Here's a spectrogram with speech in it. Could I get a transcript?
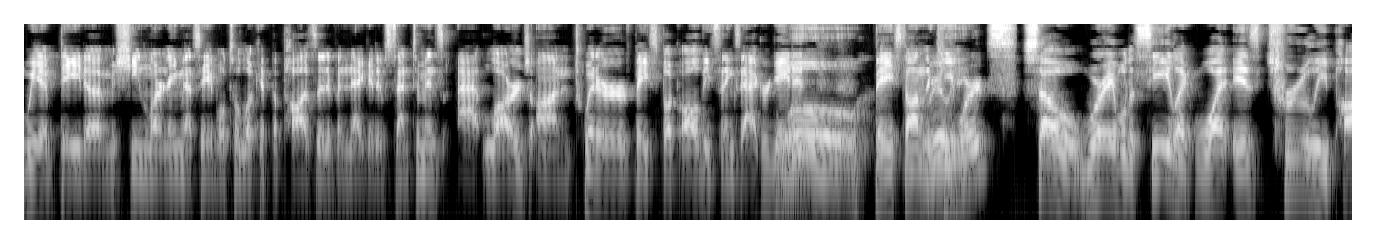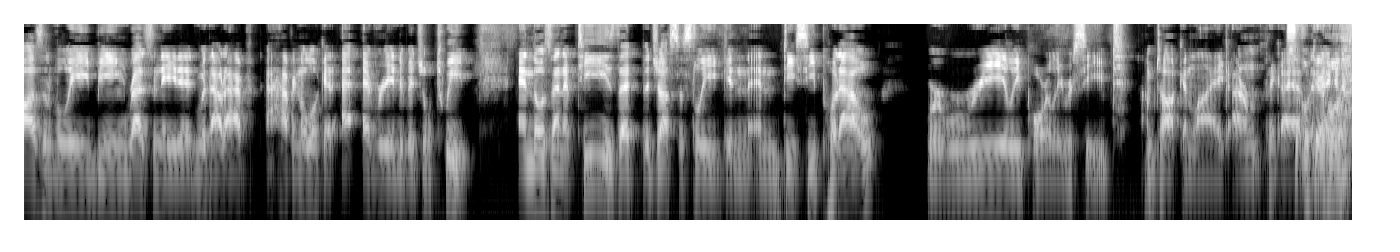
we have data machine learning that's able to look at the positive and negative sentiments at large on Twitter, Facebook, all these things aggregated Whoa. based on the Really? keywords. So we're able to see like what is truly positively being resonated without have, having to look at, every individual tweet. And those NFTs that the Justice League and, and DC put out were really poorly received. I'm talking like I don't think I have So- okay, hold on.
